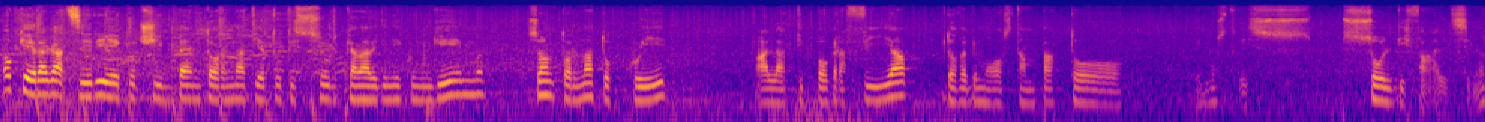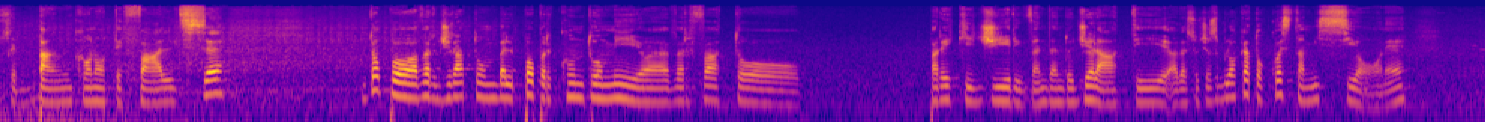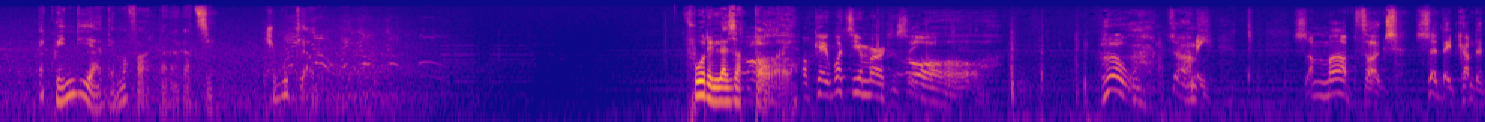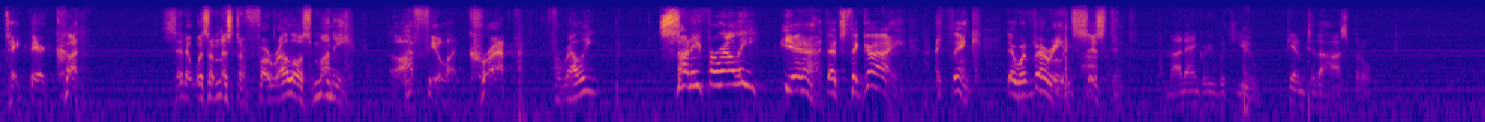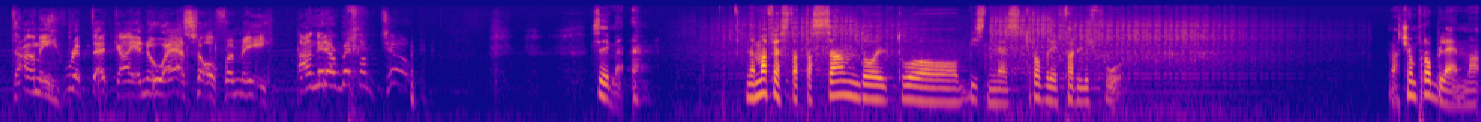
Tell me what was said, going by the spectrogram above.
Ok ragazzi, rieccoci, bentornati a tutti sul canale di Nico in Game. Sono tornato qui alla tipografia dove abbiamo stampato i nostri soldi falsi, le nostre banconote false. Dopo aver girato un bel po' per conto mio e aver fatto parecchi giri vendendo gelati, adesso ci ho sbloccato questa missione e quindi andiamo a farla ragazzi. Ci buttiamo. Fuori l'esattore. Oh, okay, what's the emergency? Oh. Oh, Tommy. Some mob thugs said they'd come to take their cut. Said it was a Mr. Forello's money. Oh, I feel like crap. Forelli? Sonny Forelli? Yeah, that's the guy. I think. They were very insistent. I'm not angry with you. Get him to the hospital. Tommy, rip that guy a new asshole for me. I'm gonna rip him too! sì, ma... La mafia sta tassando il tuo business, trovi di farli fuori. Ma c'è un problema.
